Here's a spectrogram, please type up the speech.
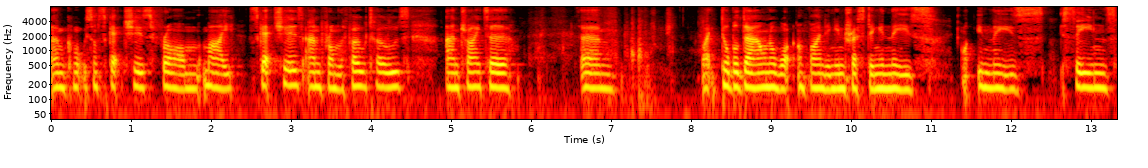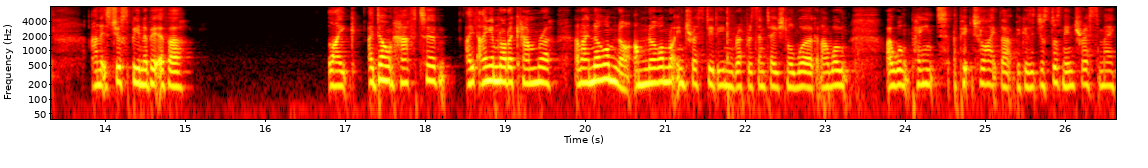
um, come up with some sketches from my sketches and from the photos and try to um, like double down on what I'm finding interesting in these in these scenes. And it's just been a bit of a like I don't have to I, I am not a camera and I know I'm not. I know I'm not interested in representational work and I won't I won't paint a picture like that because it just doesn't interest me.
